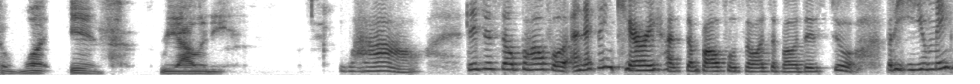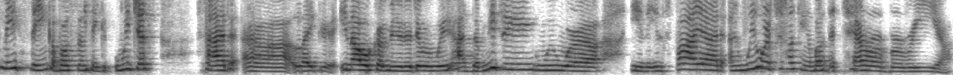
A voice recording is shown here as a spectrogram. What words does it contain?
to what is reality. Wow. This is so powerful. And I think Carrie has some powerful thoughts about this too. But you make me think about something. We just had uh like in our community we had the meeting we were uh, in inspired and we were talking about the terror barrier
